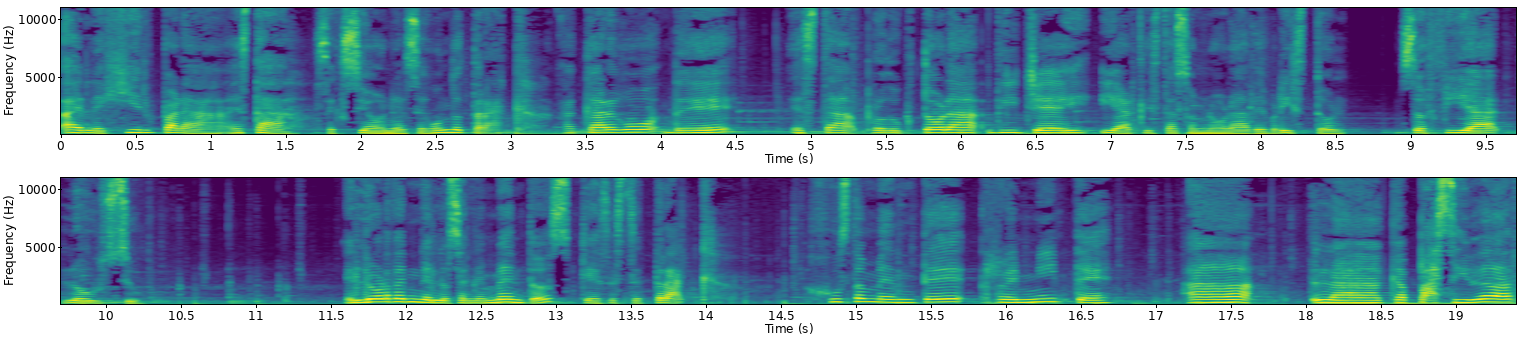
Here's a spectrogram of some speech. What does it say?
a elegir para esta sección el segundo track a cargo de esta productora, DJ y artista sonora de Bristol, Sofía Lousu. El orden de los elementos, que es este track, justamente remite a la capacidad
